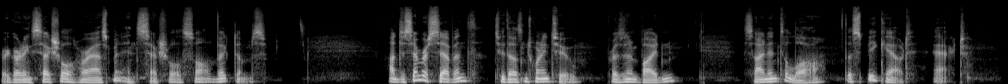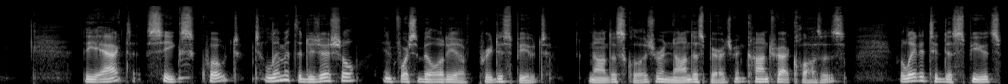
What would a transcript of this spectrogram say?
regarding sexual harassment and sexual assault victims. On December 7th, 2022, President Biden signed into law the Speak Out Act. The Act seeks, quote, to limit the judicial enforceability of pre dispute, non disclosure, and non disparagement contract clauses related to disputes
